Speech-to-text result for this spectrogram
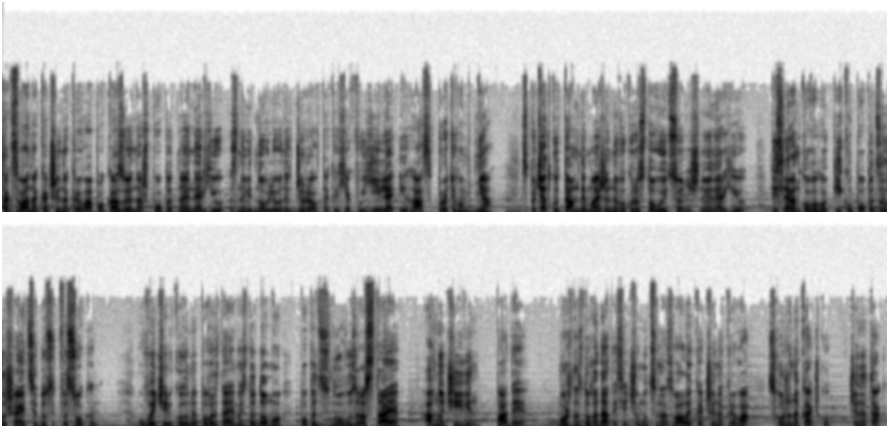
Так звана качина крива показує наш попит на енергію з невідновлюваних джерел, таких як вугілля і газ, протягом дня. Спочатку там, де майже не використовують сонячну енергію. Після ранкового піку попит залишається досить високим. Увечері, коли ми повертаємось додому, попит знову зростає, а вночі він падає. Можна здогадатися, чому це назвали качина крива, схоже на качку, чи не так?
